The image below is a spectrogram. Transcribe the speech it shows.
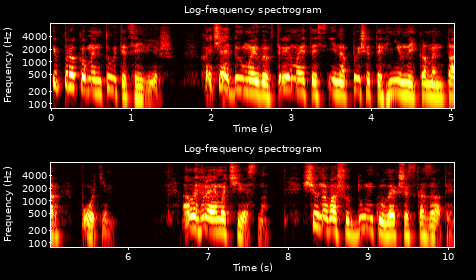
і прокоментуйте цей вірш. Хоча, думаю, ви втримаєтесь і напишете гнівний коментар потім. Але граємо чесно. Що, на вашу думку, легше сказати?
